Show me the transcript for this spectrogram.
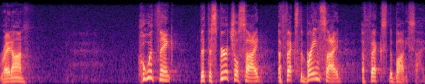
Right on. Who would think that the spiritual side affects the brain side, affects the body side?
